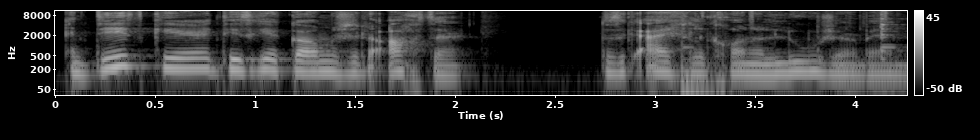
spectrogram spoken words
En dit keer, dit keer komen ze erachter dat ik eigenlijk gewoon een loser ben.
